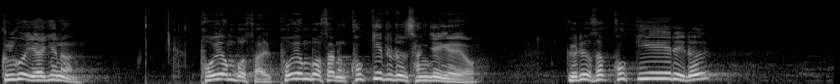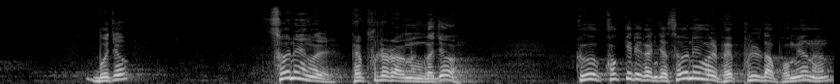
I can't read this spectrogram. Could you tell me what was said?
그리고 여기는 보현보살. 보현보살은 코끼리를 상징해요. 그래서 코끼리를 뭐죠? 선행을 베풀으라는 거죠. 그 코끼리가 이제 선행을 베풀다 보면은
